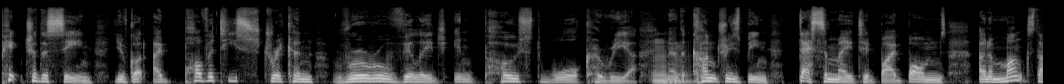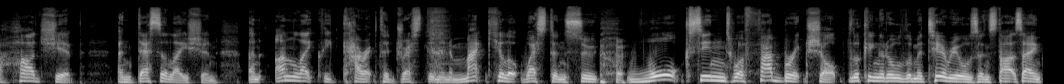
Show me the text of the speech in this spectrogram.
picture the scene. You've got a poverty-stricken rural village in post-war Korea. You know, Mm-hmm. the country's been decimated by bombs, and amongst the hardship. And desolation, an unlikely character dressed in an immaculate Western suit walks into a fabric shop looking at all the materials and starts saying,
